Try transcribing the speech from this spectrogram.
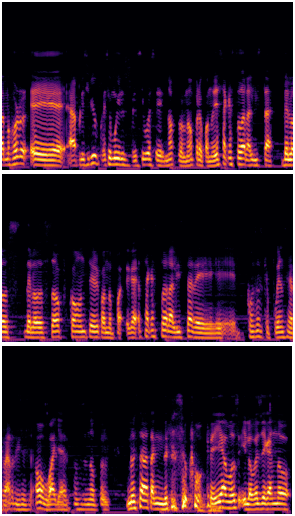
lo mejor eh, al principio parece muy inofensivo ese Nocturne, ¿no? Pero cuando ya sacas toda la lista de los, de los soft counter, cuando sacas toda la lista de cosas que pueden cerrar, dices, oh, vaya, entonces Nocturne no estaba tan indefenso como creíamos y lo ves llegando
